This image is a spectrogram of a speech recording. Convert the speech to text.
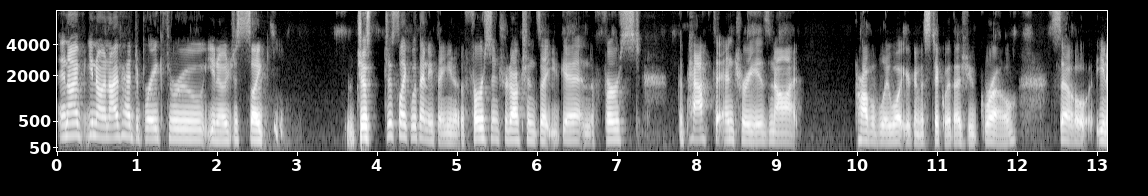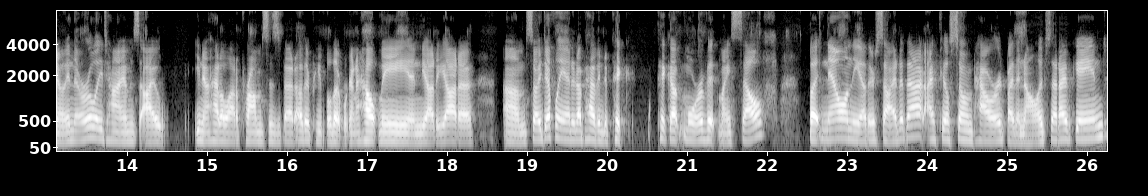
and I've, you know, and I've had to break through, you know, just like just just like with anything, you know, the first introductions that you get and the first the path to entry is not probably what you're going to stick with as you grow. So, you know, in the early times, I, you know, had a lot of promises about other people that were going to help me and yada yada. Um, so I definitely ended up having to pick pick up more of it myself. But now on the other side of that, I feel so empowered by the knowledge that I've gained,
